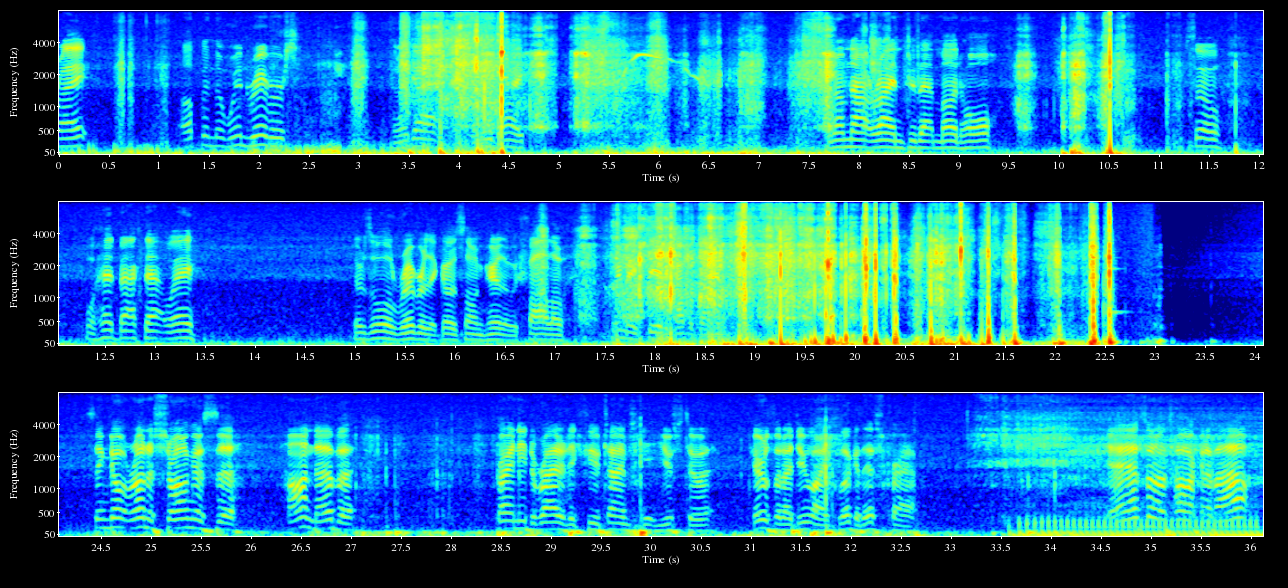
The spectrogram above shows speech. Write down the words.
right up in the Wind Rivers. And I got a new bike. And I'm not riding through that mud hole. So we'll head back that way. There's a little river that goes along here that we follow. We may see it a couple times. This thing don't run as strong as the Honda but Probably need to ride it a few times to get used to it. Here's what I do like. Look at this crap. Yeah, that's what I'm talking about.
